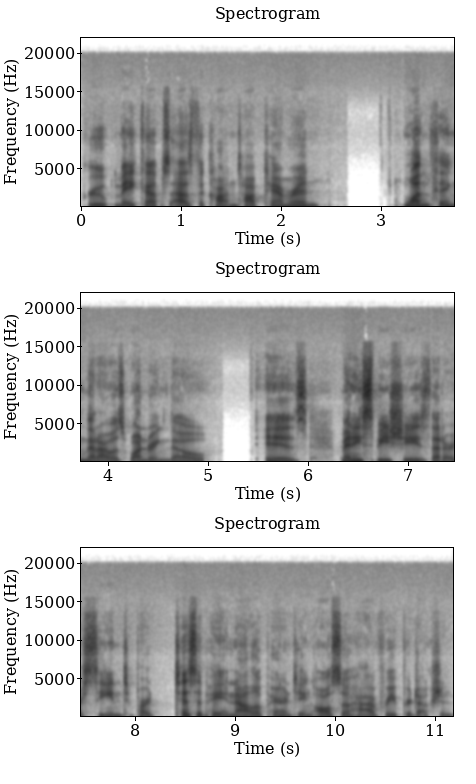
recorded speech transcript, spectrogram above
group makeups as the cotton top tamarin. One thing that I was wondering though is many species that are seen to participate in alloparenting also have reproduction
